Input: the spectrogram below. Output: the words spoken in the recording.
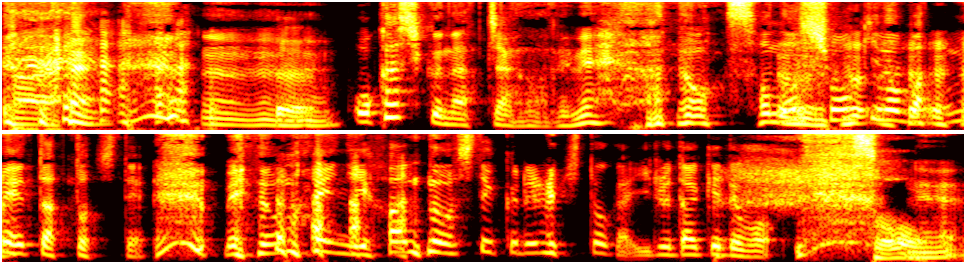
はい。うんうんううんんおかしくなっちゃうのでね、あの、その正気のバロメーターとして、目の前に反応してくれる人がいるだけでも、そう。ね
